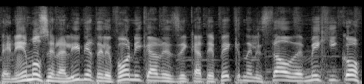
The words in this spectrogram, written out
tenemos en la línea telefónica desde Catepec, en el Estado de México.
